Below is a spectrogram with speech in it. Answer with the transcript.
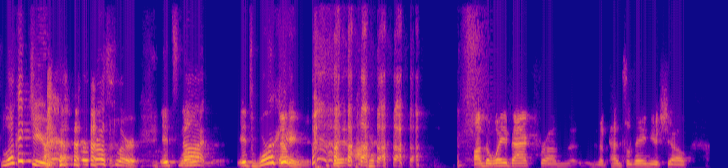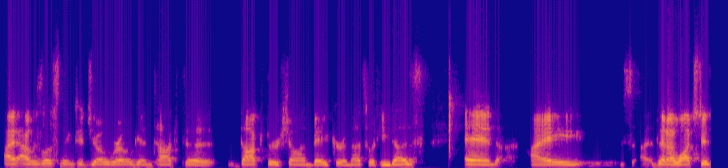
look at you, you're a wrestler. It's Well, not. It's working. on the way back from the Pennsylvania show, I, I was listening to Joe Rogan talk to Dr. Shawn Baker, and that's what he does. And I then I watched it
